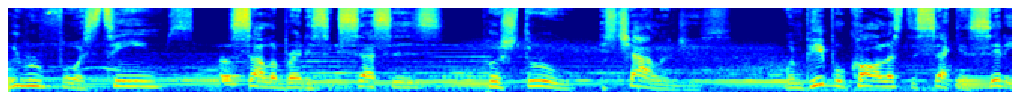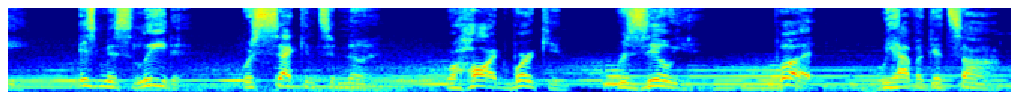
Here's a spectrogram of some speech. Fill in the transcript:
We root for his teams, celebrate his successes, push through his challenges. When people call us the second city, it's misleading. We're second to none. We're hardworking, resilient, but we have a good time.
